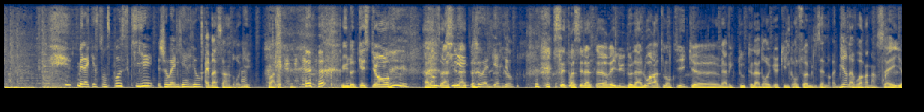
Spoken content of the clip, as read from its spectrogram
Mais la question se pose qui est Joël Guerriot Eh ben, c'est un drogué. Voilà. Une autre question? Alors, c'est un Qui est. Joël Guerriot C'est un sénateur élu de la Loire-Atlantique, euh, mais avec toute la drogue qu'il consomme, ils aimeraient bien l'avoir à Marseille.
